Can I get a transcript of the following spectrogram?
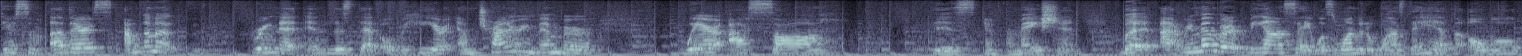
there's some others. I'm gonna bring that and list that over here. I'm trying to remember where I saw this information. But I remember Beyonce was one of the ones that had the oval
